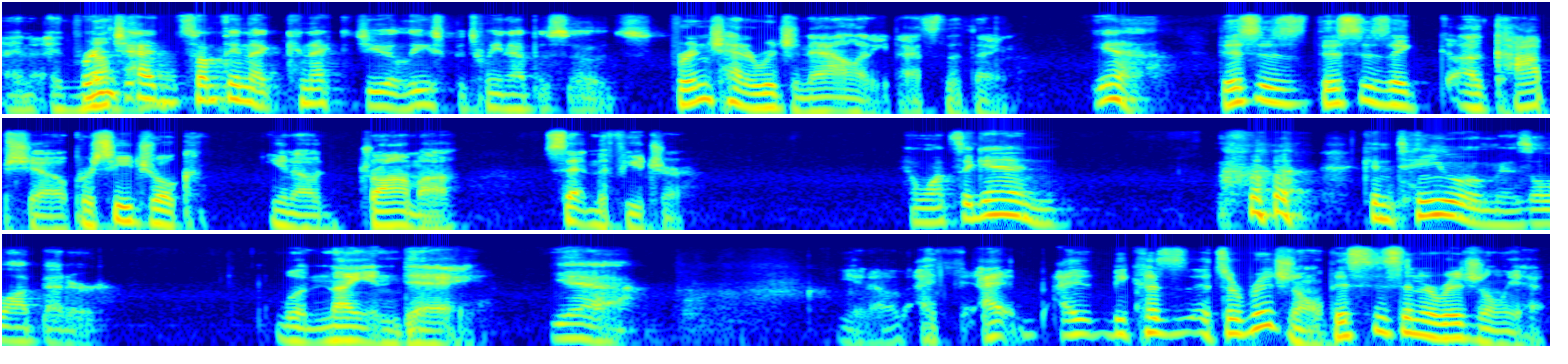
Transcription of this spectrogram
and, and Fringe nothing- had something that connected you at least between episodes. Fringe had originality. That's the thing. Yeah. This is this is a, a cop show, procedural, you know, drama set in the future. And once again, Continuum is a lot better. Well, night and day. Yeah. You know, I, I, I because it's original. This isn't original yet.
